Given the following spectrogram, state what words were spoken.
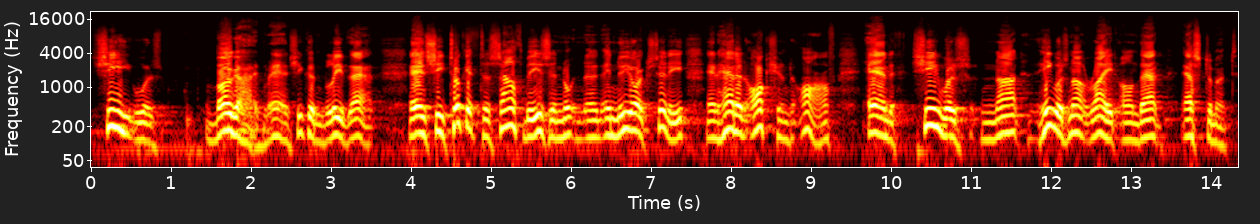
She was bug eyed, man. She couldn't believe that. And she took it to Sotheby's in, uh, in New York City and had it auctioned off. And she was not, he was not right on that estimate.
